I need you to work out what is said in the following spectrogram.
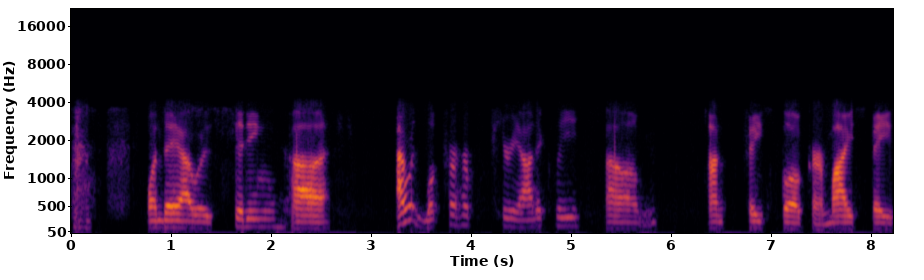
one day I was sitting. Uh, I would look for her periodically um, on Facebook or MySpace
